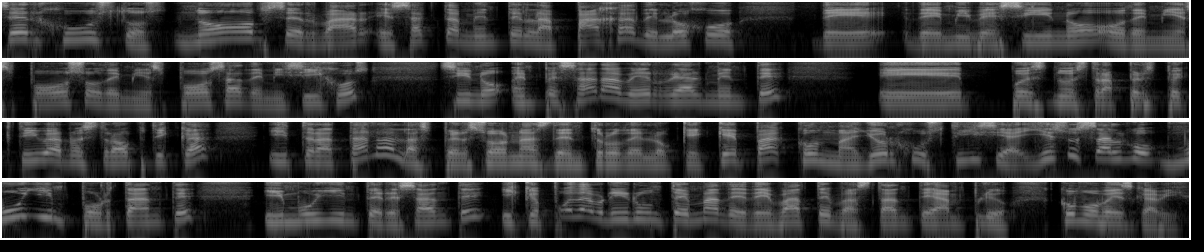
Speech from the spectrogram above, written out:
ser justos, no observar exactamente la paja del ojo de, de, mi vecino o de mi esposo, de mi esposa, de mis hijos, sino empezar a ver realmente eh, pues nuestra perspectiva, nuestra óptica y tratar a las personas dentro de lo que quepa con mayor justicia. Y eso es algo muy importante y muy interesante y que puede abrir un tema de debate bastante amplio. ¿Cómo ves, Gaby?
